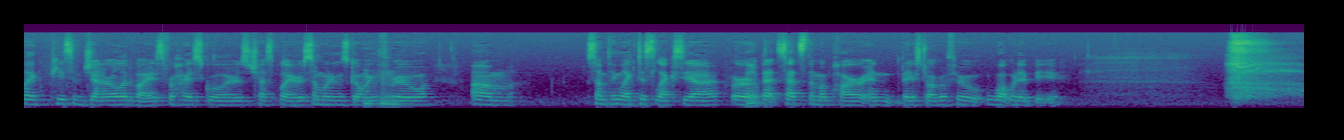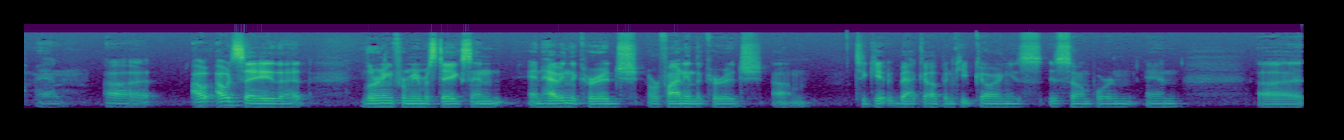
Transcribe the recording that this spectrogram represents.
like piece of general advice for high schoolers, chess players, someone who's going Mhm. through um, something like dyslexia or Yep. that sets them apart and they struggle through, what would it be? Man, uh, I, w- I would say that learning from your mistakes and, and having the courage or finding the courage um, to get back up and keep going is, is so important. And uh,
